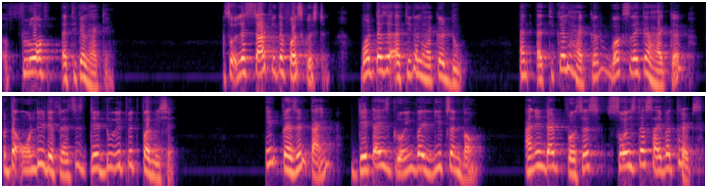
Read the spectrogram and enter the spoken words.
uh, flow of ethical hacking. So, let's start with the first question. What does an ethical hacker do? An ethical hacker works like a hacker, but the only difference is they do it with permission. In present time, data is growing by leaps and bounds, and in that process, so is the cyber threats.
